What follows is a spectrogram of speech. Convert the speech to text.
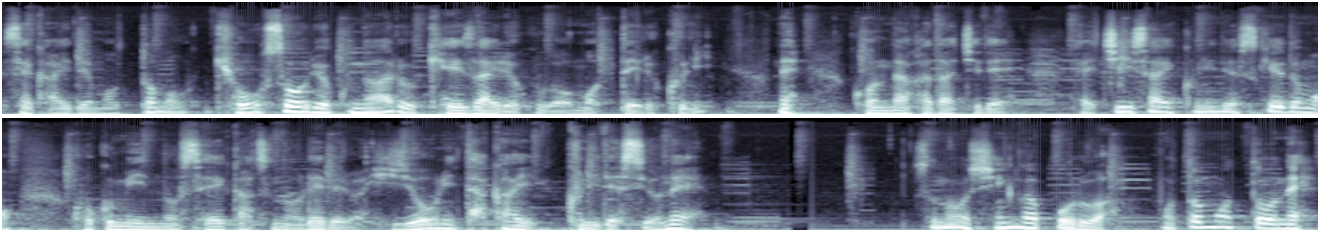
世界で最も競争力のある経済力を持っている国、ね、こんな形で小さい国ですけれども国民の生活のレベルは非常に高い国ですよね。そのシンガポールはもともとね、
